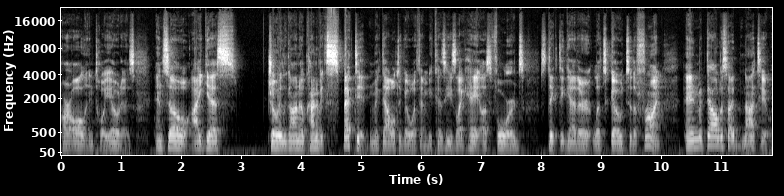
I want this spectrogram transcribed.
are all in Toyotas. And so I guess Joey Logano kind of expected McDowell to go with him because he's like, hey, us forwards stick together, let's go to the front. And McDowell decided not to.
